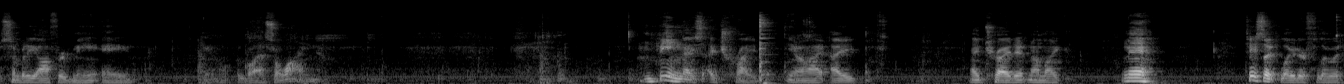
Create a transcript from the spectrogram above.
somebody offered me a you know a glass of wine. Being nice, I tried it. You know, I I, I tried it and I'm like, nah, tastes like lighter fluid.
